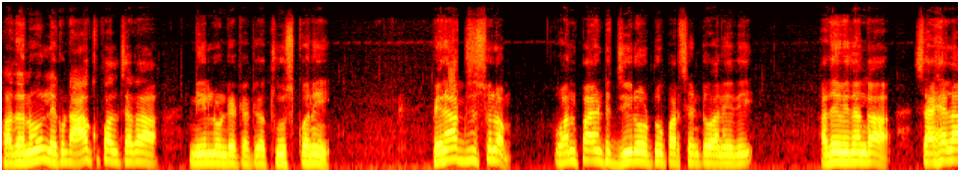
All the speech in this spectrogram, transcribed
పదను లేకుంటే ఆకుపల్చగా నీళ్ళు ఉండేటట్టుగా చూసుకొని penoxsulam one point zero two percent అనేది అదేవిధంగా సహెలా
